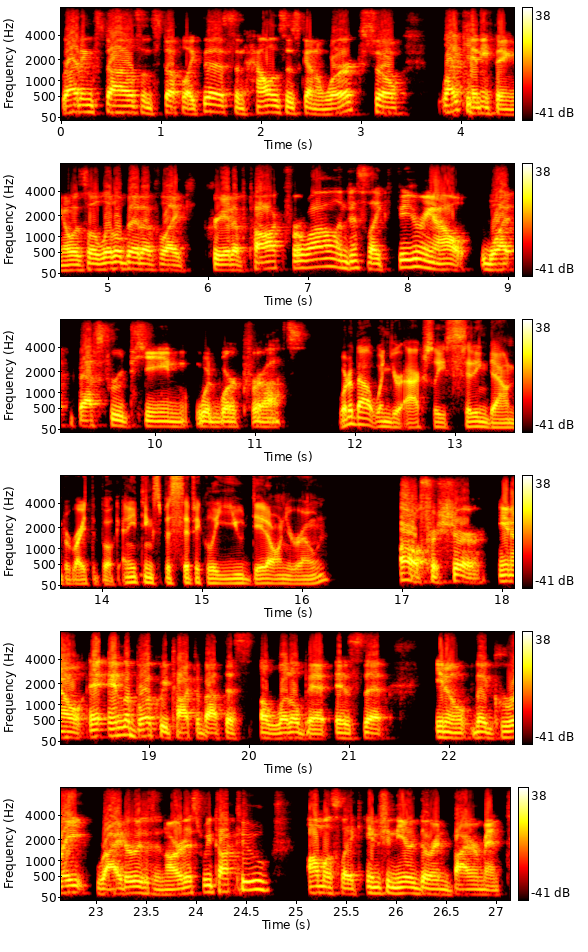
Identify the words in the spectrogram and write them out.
writing styles and stuff like this, and how is this gonna work? So, like anything, it was a little bit of like creative talk for a while, and just like figuring out what best routine would work for us. What about when you're actually sitting down to write the book? Anything specifically you did on your own? Oh, for sure. You know, in the book, we talked about this a little bit is that, you know, the great writers and artists we talked to almost like engineered their environment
